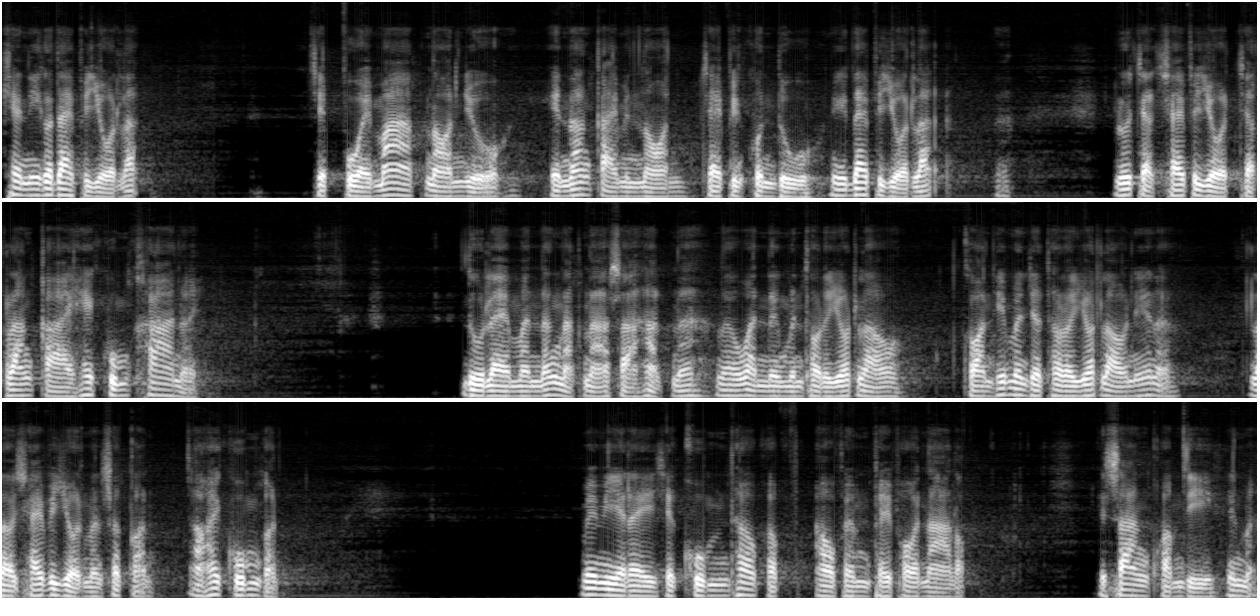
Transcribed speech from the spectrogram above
แค่นี้ก็ได้ประโยชน์ละ เจ็บป่วยมากนอนอยู่ เห็นร่างกายมันนอน ใจเป็นคนดู นี่ได้ประโยชน์ละรู้จักใช้ประโยชน์จากร่างกายให้คุ้มค่าหน่อย ดูแลมันตั้งหนักหนาสาหัสนะ แล้ววันหนึ่งมันทรยศเรา ก่อนที่มันจะทรยศเราเนี่ยนะเราใช้ประโยชน์มันซะก่อน เอาให้คุ้มก่อน ไม่มีอะไรจะคุ้มเท่ากับเอาไปไปภาวนาหรอกไปสร้างความดีขึ้นมา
